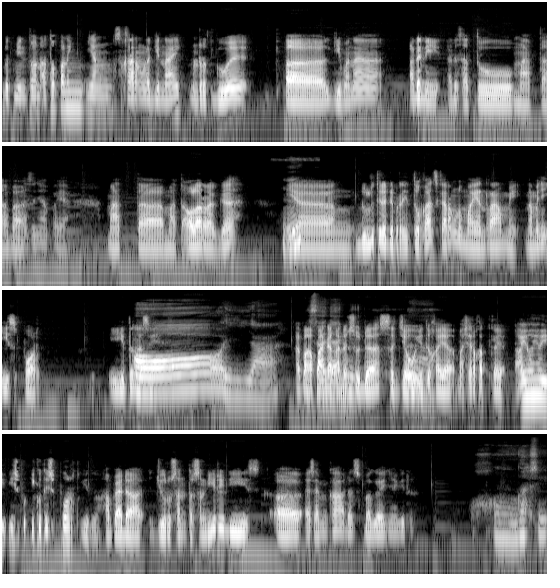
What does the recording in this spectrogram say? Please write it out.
badminton atau paling yang sekarang lagi naik menurut gue eh gimana ada nih ada satu mata bahasanya apa ya mata mata olahraga Hmm? yang dulu tidak diperhitungkan sekarang lumayan rame namanya e-sport gitu nggak sih oh iya apakah bisa pandangannya jadi. sudah sejauh Ah. itu kayak masyarakat kayak ayo ayo ikut e-sport gitu sampai ada jurusan tersendiri di eh, SMK dan sebagainya gitu oh, enggak sih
